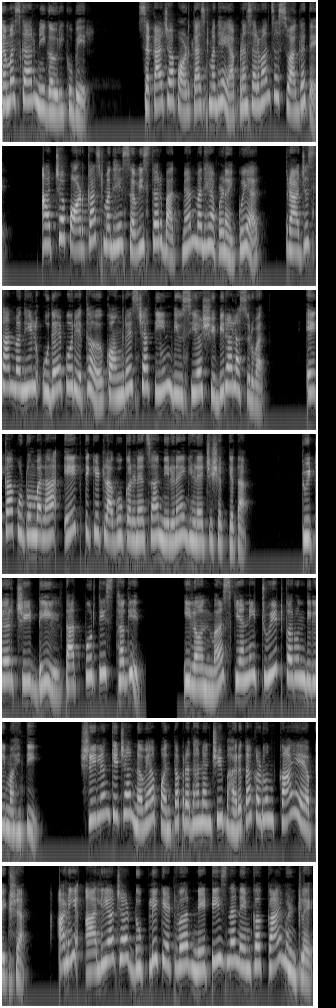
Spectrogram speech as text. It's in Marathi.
नमस्कार मी गौरी कुबेर. सकाळच्या पॉडकास्टमध्ये आपणा सर्वांचं स्वागत आहे. आजच्या पॉडकास्टमध्ये सविस्तर बातम्यांमध्ये आपण ऐकूयात. राजस्थानमधील उदयपूर येथं काँग्रेसच्या तीन दिवसीय शिबिराला सुरुवात. एका कुटुंबाला एक तिकीट लागू करण्याचा निर्णय घेण्याची शक्यता. ट्विटरची डील तात्पुरती स्थगित. इलॉन मस्क यांनी ट्विट करून दिली माहिती. श्रीलंकेच्या नव्या पंतप्रधानांची भारताकडून काय आहे अपेक्षा? आणि आलियाच्या डुप्लिकेटवर नेटीजनं नेमकं काय म्हटलंय?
